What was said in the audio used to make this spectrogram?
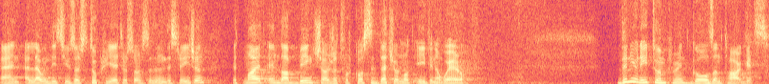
and allowing these users to create resources in this region, it might end up being charged for costs that you're not even aware of. Then you need to implement goals and targets.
